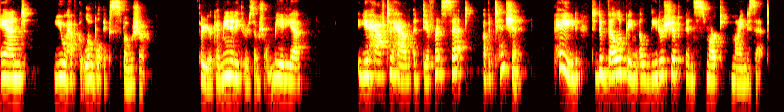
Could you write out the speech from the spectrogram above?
And you have global exposure through your community, through social media, you have to have a different set of attention paid to developing a leadership and smart mindset.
